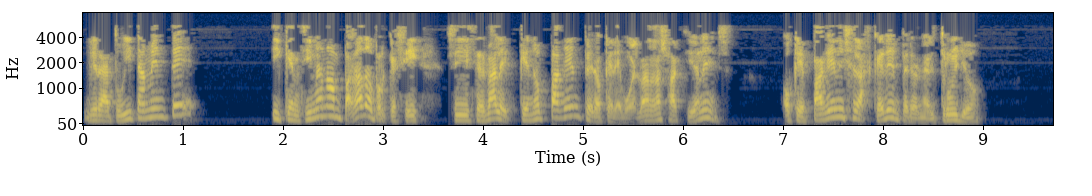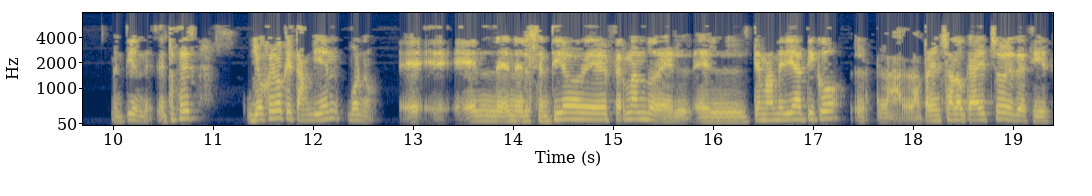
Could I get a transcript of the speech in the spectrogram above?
gratuitamente y que encima no han pagado, porque si, si dices, vale, que no paguen, pero que devuelvan las acciones o que paguen y se las queden, pero en el trullo. ¿Me entiendes? Entonces, yo creo que también, bueno, eh, en, el sentido de Fernando, el, tema mediático, la, prensa lo que ha hecho es decir,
